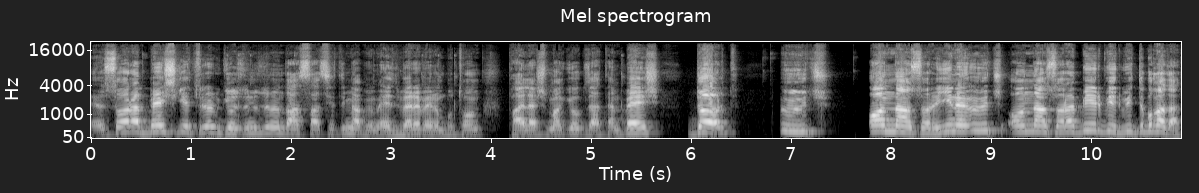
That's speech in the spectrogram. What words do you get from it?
e, sonra 5 getiriyorum. Gözünüzün önünde hassasiyetimi yapıyorum. Ezbere benim buton paylaşmak yok zaten. 5 4 3 ondan sonra yine 3 ondan sonra 1 1 bitti bu kadar.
